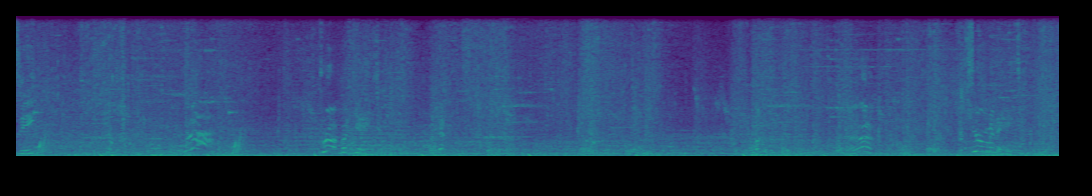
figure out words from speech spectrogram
See? Propagate! Germinate!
